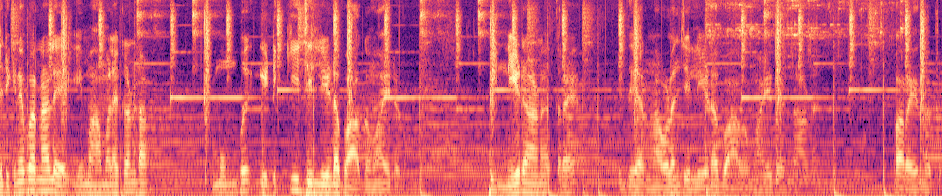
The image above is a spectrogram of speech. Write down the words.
ശരിക്കും പറഞ്ഞാൽ ഈ മാമലക്കണ്ട മുമ്പ് ഇടുക്കി ജില്ലയുടെ ഭാഗമായിരുന്നു. പിന്നീടാണ് അത്ര ഇത് എറണാകുളം ജില്ലയുടെ ഭാഗമായത് എന്നാണ് പറയുന്നത്.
